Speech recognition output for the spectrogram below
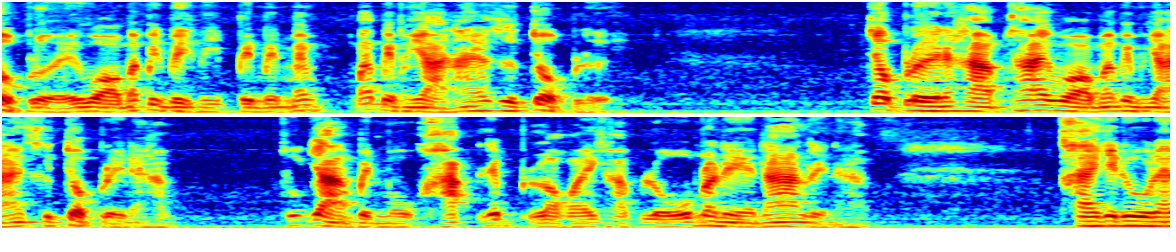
จบเลยไอ้วอไม่เป็นเป็นเป็นเป็นไม่ไม่เป็นพยานให้ก็คือจบเลย จบเลยนะครับ ถ้าไอ้วอไม่เป็นพยานคือจบเลยนะครับ ทุกอย่างเป็นโมฆะเรียบร้อยครับโล้มระเนรนาดเลยนะครับ ใครจะดูแล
